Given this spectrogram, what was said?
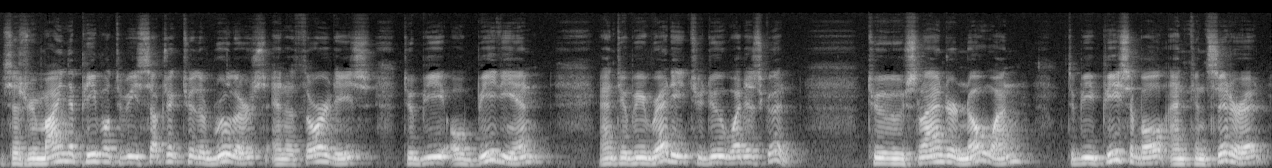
He says, Remind the people to be subject to the rulers and authorities, to be obedient, and to be ready to do what is good, to slander no one, to be peaceable and considerate,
